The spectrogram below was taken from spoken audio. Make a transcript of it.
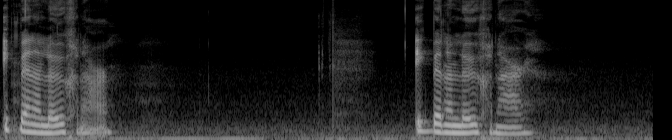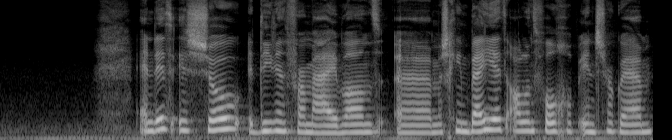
Ik ben een leugenaar. Ik ben een leugenaar. En dit is zo dienend voor mij, want uh, misschien ben je het al aan het volgen op Instagram.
